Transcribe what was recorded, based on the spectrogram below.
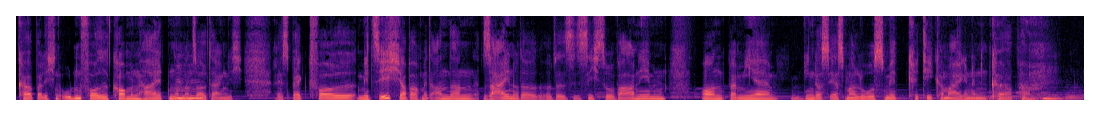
körperlichen Unvollkommenheiten mhm. und man mhm. sollte eigentlich respektvoll mit sich, aber auch mit anderen sein oder, oder sich so wahrnehmen. Und bei mir ging das erstmal los mit Kritik am eigenen Körper. Mhm.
